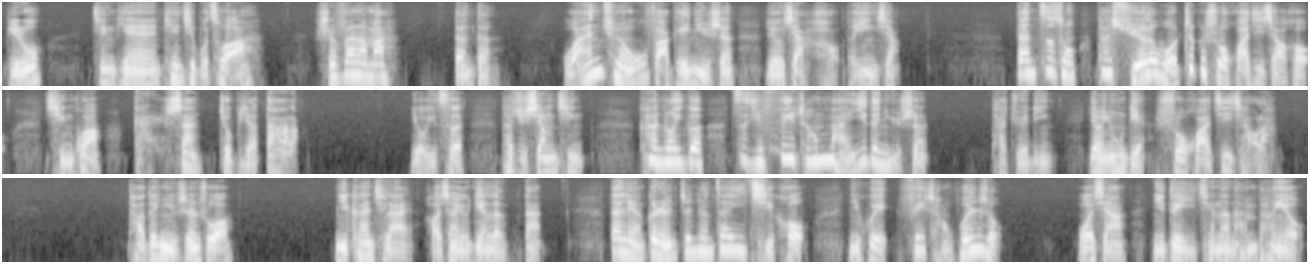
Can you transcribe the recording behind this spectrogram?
比如“今天天气不错啊，吃饭了吗？”等等，完全无法给女生留下好的印象。但自从他学了我这个说话技巧后，情况改善就比较大了。有一次，他去相亲，看中一个自己非常满意的女生，他决定。要用点说话技巧了。他对女生说：“你看起来好像有点冷淡，但两个人真正在一起后，你会非常温柔。我想你对以前的男朋友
